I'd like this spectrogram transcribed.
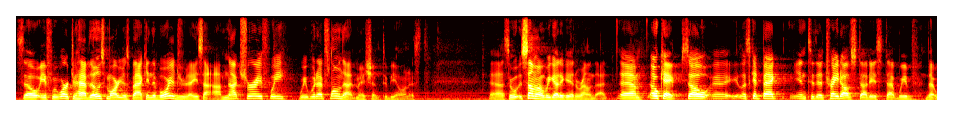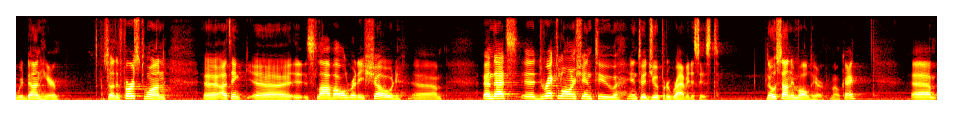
So if we were to have those margins back in the Voyager days, I'm not sure if we, we would have flown that mission, to be honest. Uh, so somehow we got to get around that. Um, okay, so uh, let's get back into the trade-off studies that we've that we've done here. So the first one, uh, I think uh, Slava already showed, um, and that's uh, direct launch into into a Jupiter gravity assist. No sun involved here. Okay. Um,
